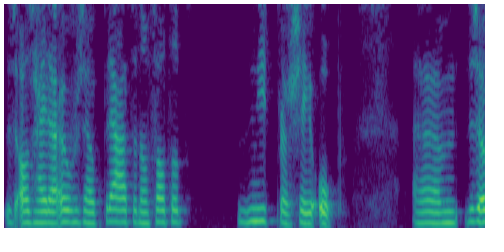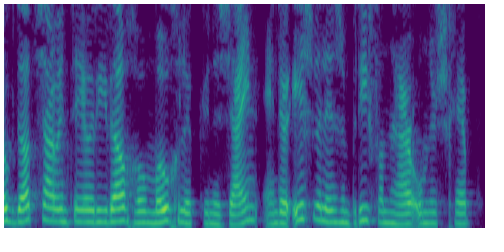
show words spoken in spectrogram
Dus als hij daarover zou praten, dan valt dat niet per se op. Ehm, dus ook dat zou in theorie wel gewoon mogelijk kunnen zijn. En er is wel eens een brief van haar onderschept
